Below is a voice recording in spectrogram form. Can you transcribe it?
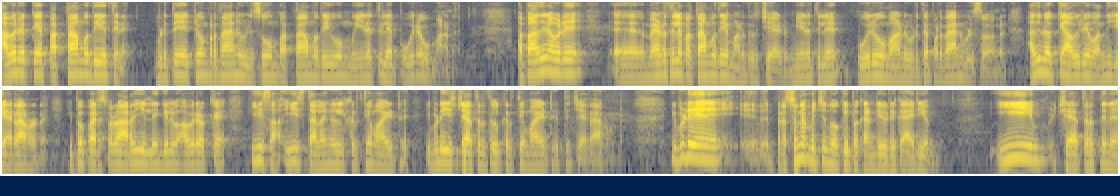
അവരൊക്കെ പത്താമതയത്തിന് ഇവിടുത്തെ ഏറ്റവും പ്രധാന ഉത്സവവും പത്താമതയവും മീനത്തിലെ പൂരവുമാണ്. അപ്പോൾ അതിനവിടെ മേടത്തിലെ പത്താമതയുമാണ് തീർച്ചയായിട്ടും. മീനത്തിലെ പൂരവുമാണ് ഇവിടുത്തെ പ്രധാന ഉത്സവങ്ങൾ. അതിനൊക്കെ അവർ വന്നു ചേരാറുണ്ട്. ഇപ്പോൾ പരസ്പരം അറിയില്ലെങ്കിലും അവരൊക്കെ ഈ ഈ സ്ഥലങ്ങളിൽ കൃത്യമായിട്ട് ഇവിടെ ഈ ക്ഷേത്രത്തിൽ കൃത്യമായിട്ട് എത്തിച്ചേരാറുണ്ട്. ഇവിടെ പ്രശ്നം വെച്ച് നോക്കിയപ്പോൾ കണ്ട ഒരു കാര്യം. ഈ ക്ഷേത്രത്തിന്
